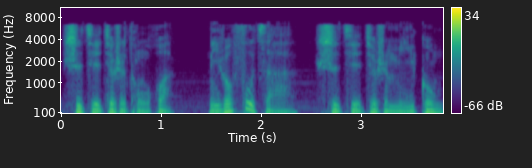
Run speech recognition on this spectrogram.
世界就是童话；你若复杂，世界就是迷宫。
